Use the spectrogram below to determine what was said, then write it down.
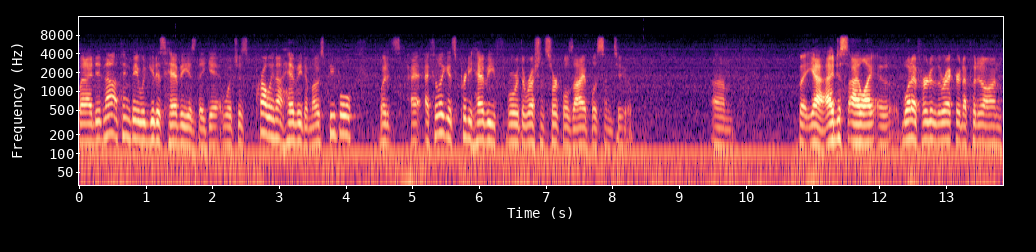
But I did not think they would get as heavy as they get, which is probably not heavy to most people, but it's I, I feel like it's pretty heavy for the Russian circles I've listened to. Um, but yeah, I just I like uh, what I've heard of the record. I put it on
